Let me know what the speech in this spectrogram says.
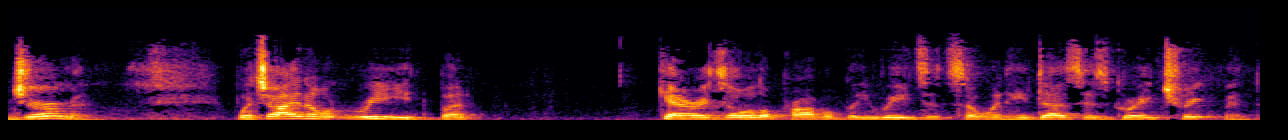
German, which I don't read, but Gary Zola probably reads it. So when he does his great treatment,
